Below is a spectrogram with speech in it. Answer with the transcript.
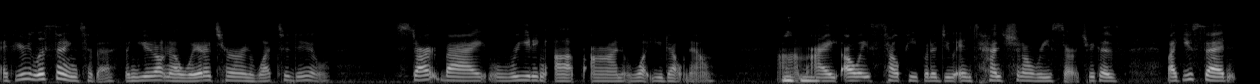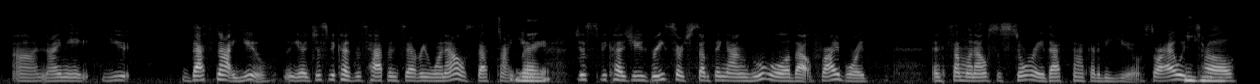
if you're listening to this and you don't know where to turn, what to do, start by reading up on what you don't know. Um, Mm-hmm. I always tell people to do intentional research because, like you said, uh, Niamey, you that's not you. You know, just because this happens to everyone else, that's not you. Right. Just because you research something on Google about fibroids and someone else's story, that's not going to be you. So I always Mm-hmm. tell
